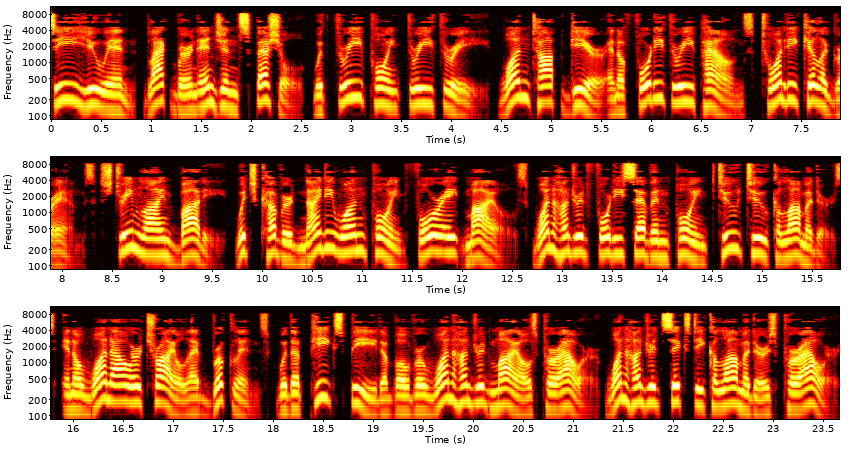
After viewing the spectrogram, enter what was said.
CUN Blackburn engine special, with 3.33, 1 top gear and a 43 pounds 20 kilograms streamlined body, which covered 91.48 miles 147.22 kilometers in a one-hour trial at Brooklands, with a peak speed of over 100 miles per hour 160 kilometers per hour.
